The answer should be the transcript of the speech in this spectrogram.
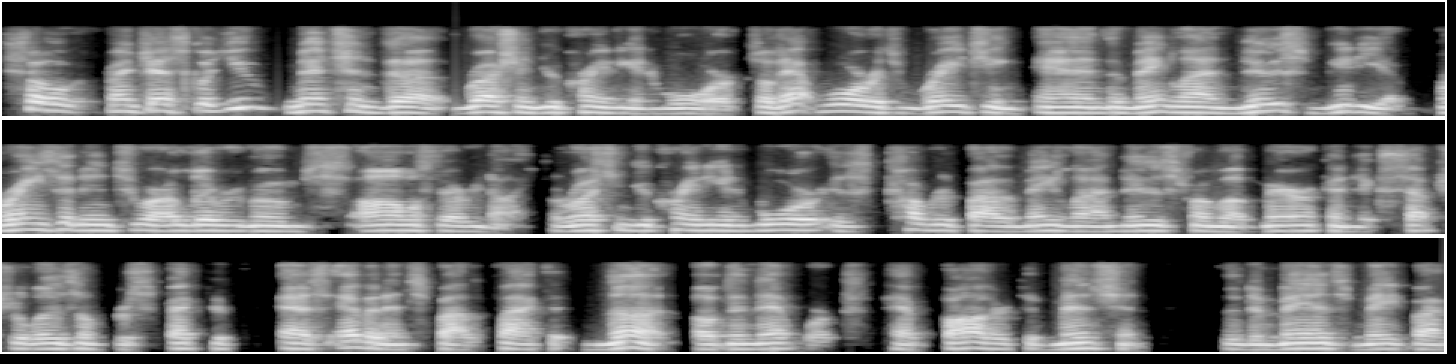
So, Francesco, you mentioned the Russian Ukrainian war. So, that war is raging, and the mainland news media brings it into our living rooms almost every night. The Russian Ukrainian war is covered by the mainland news from an American exceptionalism perspective, as evidenced by the fact that none of the networks have bothered to mention the demands made by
